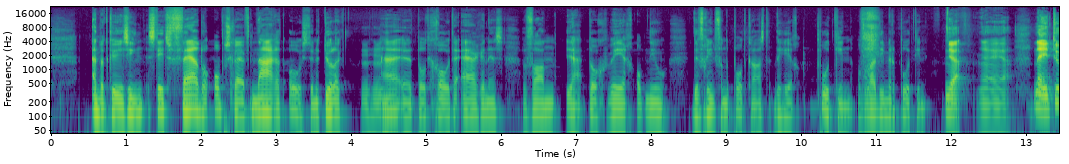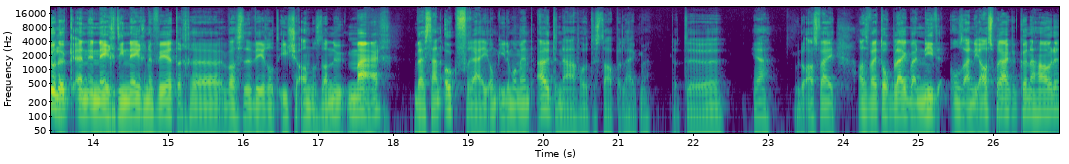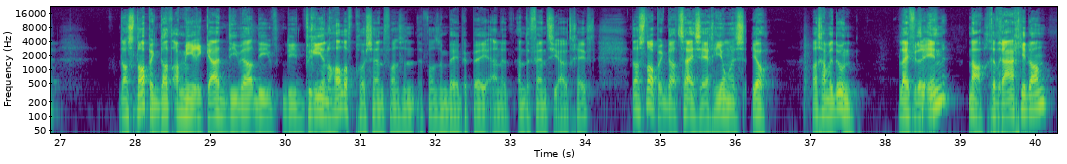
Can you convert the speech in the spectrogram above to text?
en dat kun je zien, steeds verder opschuift naar het oosten. Natuurlijk Mhm. Hè, eh, tot grote ergernis van, ja, toch weer opnieuw de vriend van de podcast, de heer Poetin, of Vladimir Poetin. Ja, ja, ja. Nee, tuurlijk. En in 1949 eh, was de wereld ietsje anders dan nu. Maar wij staan ook vrij om ieder moment uit de NAVO te stappen, lijkt me. Dat, eh, ja. Ik bedoel, als wij, als wij toch blijkbaar niet ons aan die afspraken kunnen houden... dan snap ik dat Amerika, die, wel, die, die 3,5% van zijn, van zijn BBP aan, het, aan defensie uitgeeft... dan snap ik dat zij zeggen, jongens, joh, wat gaan we doen? Blijf je erin? Nou, gedraag je dan.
